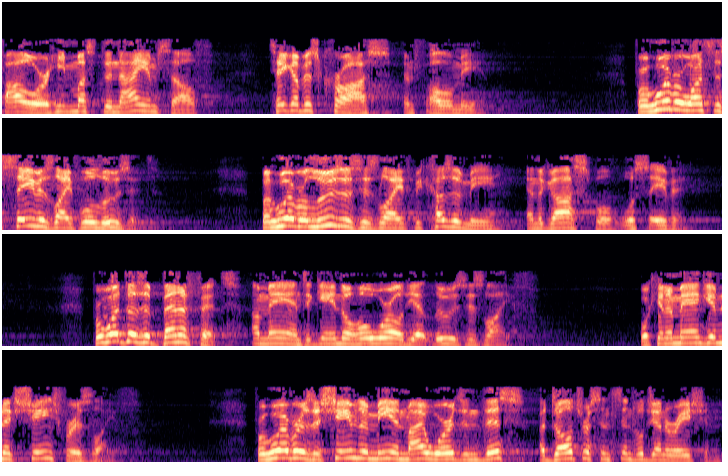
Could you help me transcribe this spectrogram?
follower, he must deny himself, take up his cross, and follow me. For whoever wants to save his life will lose it. But whoever loses his life because of me and the gospel will save it. For what does it benefit a man to gain the whole world yet lose his life? What can a man give in exchange for his life? For whoever is ashamed of me and my words in this adulterous and sinful generation,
